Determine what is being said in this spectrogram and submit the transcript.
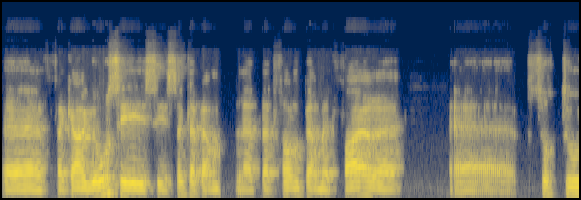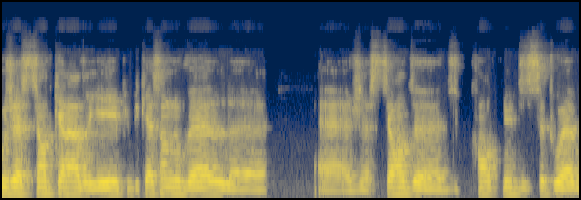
fait qu'en gros, c'est ça que la, la, plateforme permet de faire euh, surtout gestion de calendrier, publication de nouvelles, euh, euh, gestion de, du contenu du site web.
